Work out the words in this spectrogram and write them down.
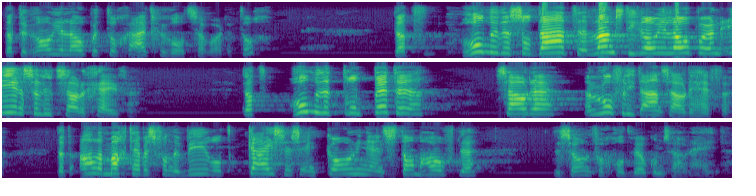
dat de rode loper toch uitgerold zou worden, toch? Dat honderden soldaten langs die rode loper een eresaluut zouden geven. Dat honderden trompetten zouden een loflied aan zouden heffen. Dat alle machthebbers van de wereld, keizers en koningen en stamhoofden, de Zoon van God welkom zouden heten.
